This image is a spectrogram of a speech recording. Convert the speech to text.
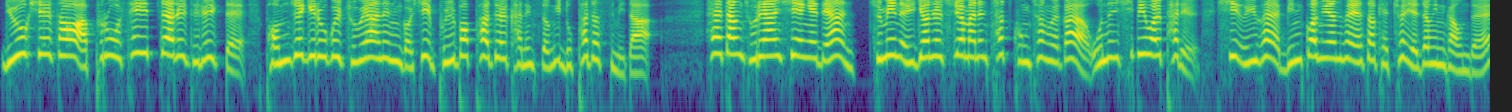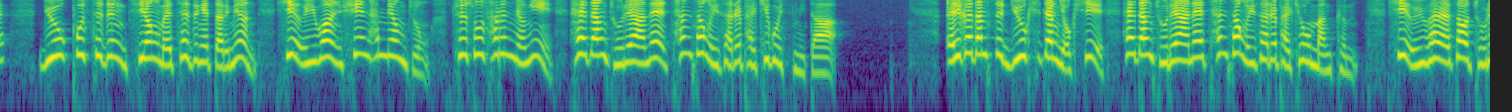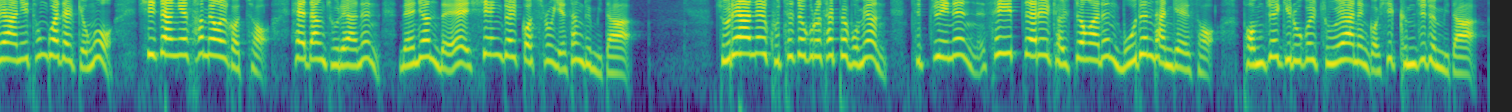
뉴욕시에서 앞으로 세입자를 들일 때 범죄 기록을 조회하는 것이 불법화될 가능성이 높아졌습니다. 해당 조례안 시행에 대한 주민 의견을 수렴하는 첫 공청회가 오는 12월 8일 시의회 민권위원회에서 개최 예정인 가운데 뉴욕 포스트 등 지역 매체 등에 따르면 시의원 51명 중 최소 30명이 해당 조례안에 찬성 의사를 밝히고 있습니다. 엘가담스 뉴욕시장 역시 해당 조례안에 찬성 의사를 밝혀온 만큼 시의회에서 조례안이 통과될 경우 시장의 서명을 거쳐 해당 조례안은 내년 내에 시행될 것으로 예상됩니다. 조례안을 구체적으로 살펴보면 집주인은 세입자를 결정하는 모든 단계에서 범죄 기록을 조회하는 것이 금지됩니다.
